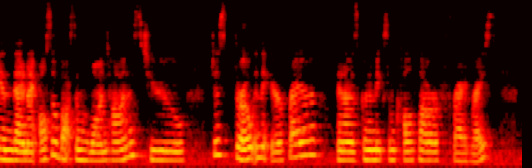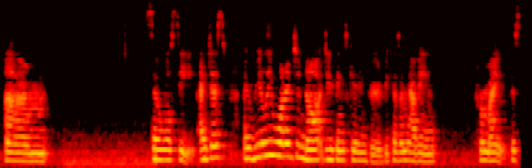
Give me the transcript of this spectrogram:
and then I also bought some wontons to just throw in the air fryer. And I was going to make some cauliflower fried rice. Um, so we'll see. I just, I really wanted to not do Thanksgiving food because I'm having, for my, this,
